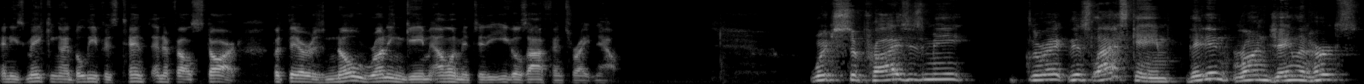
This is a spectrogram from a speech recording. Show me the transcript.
And he's making, I believe, his 10th NFL start. But there is no running game element to the Eagles offense right now. Which surprises me Greg, this last game, they didn't run Jalen Hurts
